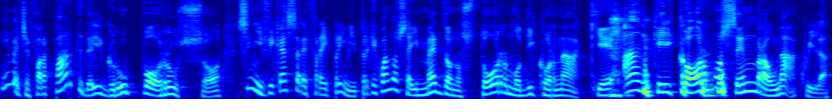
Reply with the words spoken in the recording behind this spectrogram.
Invece far parte del gruppo russo significa essere fra i primi, perché quando sei in mezzo a uno stormo di cornacchie, anche il corvo sembra un'aquila.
